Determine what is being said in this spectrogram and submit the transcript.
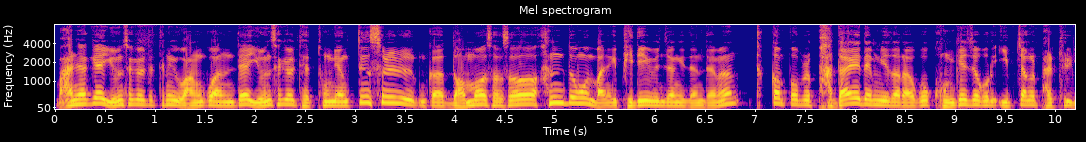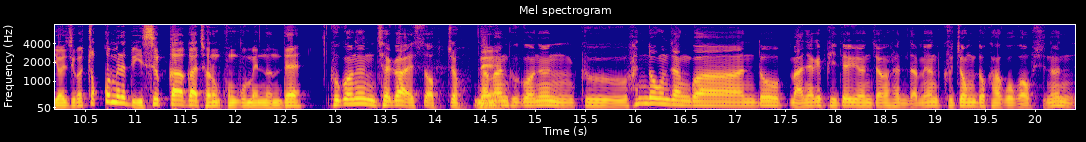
만약에 윤석열 대통령이 완고한데 윤석열 대통령 뜻을 그러니까 넘어서서 한동훈 만약에 비대위원장이 된다면 특검법을 받아야 됩니다라고 공개적으로 입장을 밝힐 여지가 조금이라도 있을까가 저는 궁금했는데 그거는 제가 알 수 없죠. 네. 다만 그거는 그 한동훈 장관도 만약에 비대위원장을 한다면 그 정도 각오가 없이는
